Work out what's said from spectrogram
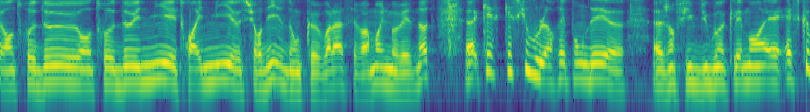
entre 2, entre 2,5 et 3,5 sur 10. Donc voilà, c'est vraiment une mauvaise note. Qu'est-ce que vous leur répondez, Jean Jean-Philippe Dugoin-Clément. Est-ce que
